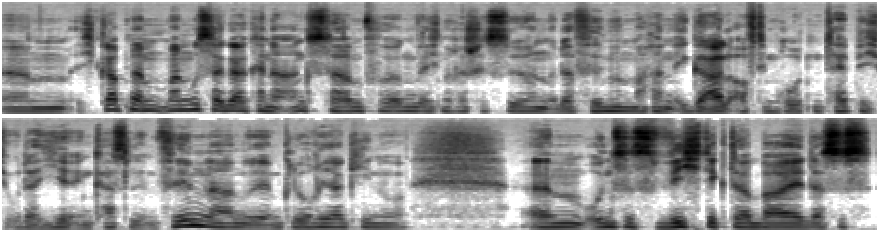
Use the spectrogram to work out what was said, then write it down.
Ähm, ich glaube, man, man, muss da gar keine Angst haben vor irgendwelchen Regisseuren oder Filmemachern, egal auf dem roten Teppich oder hier in Kassel im Filmladen oder im Gloria-Kino. Ähm, uns ist wichtig dabei, dass es,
